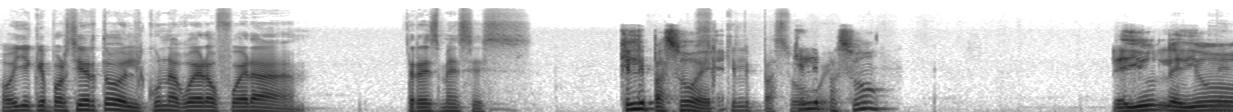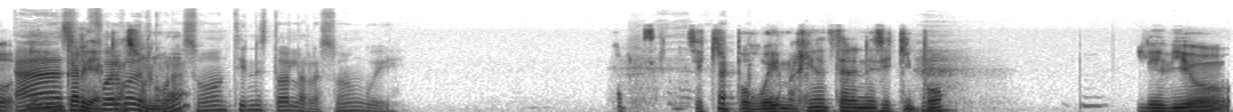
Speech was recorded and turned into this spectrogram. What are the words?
Oye, que por cierto, el Kun Agüero fuera tres meses. ¿Qué le pasó, eh? ¿Qué le pasó, ¿Qué le güey? pasó? Le dio, le dio, Le- le dio Ah, un sí, cardiacazo, del ¿no? corazón. Tienes toda la razón, güey. Ese equipo, güey, imagínate estar en ese equipo. Le dio,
